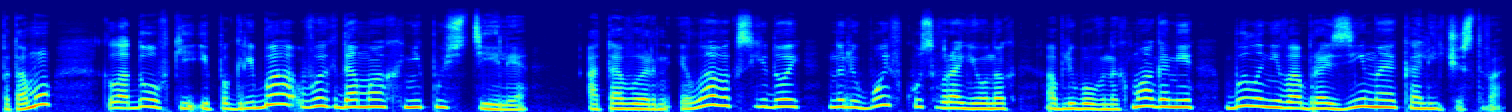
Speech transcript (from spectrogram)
Потому кладовки и погреба в их домах не пустели, а таверн и лавок с едой на любой вкус в районах, облюбованных магами, было невообразимое количество.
